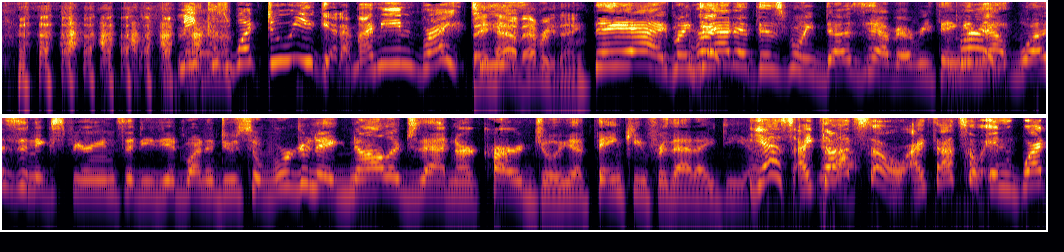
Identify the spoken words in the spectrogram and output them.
I mean, because what do you get them? I mean, right? They geez. have everything. They, yeah, my Right. dad at this point does have everything, and that was an experience that he did want to do. So we're going to acknowledge that in our card, Julia. Thank you for that idea. Yes, I thought so. I thought so. And what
